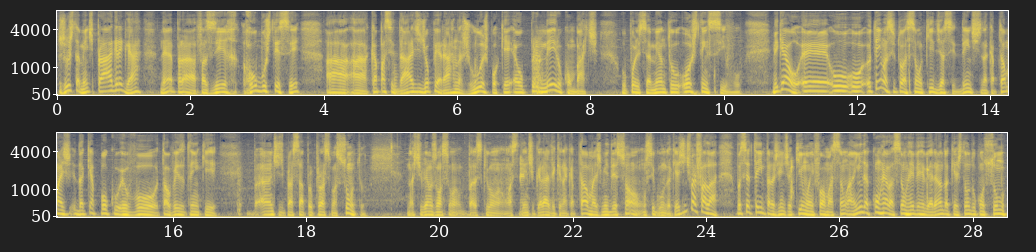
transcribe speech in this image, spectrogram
justamente para agregar, né, para fazer robustecer a, a capacidade de operar nas ruas, porque é o primeiro combate, o policiamento ostensivo. Miguel, é, o, o, eu tenho uma situação aqui de acidente na capital, mas daqui a pouco eu vou, talvez eu tenha que, antes de passar para o próximo assunto, nós tivemos um, parece que um, um, acidente grave aqui na capital, mas me dê só um segundo aqui. A gente vai falar. Você tem para a gente aqui uma informação ainda com relação reverberando a questão do consumo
